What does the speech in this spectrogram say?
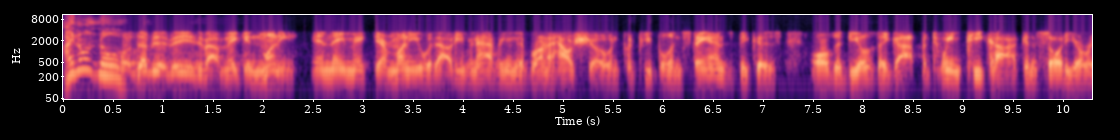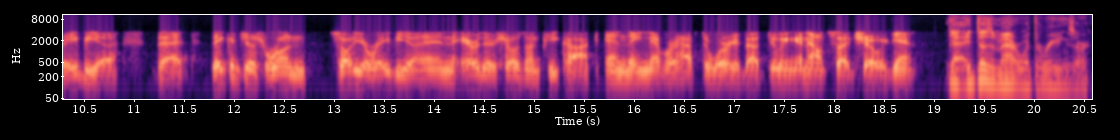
I don't know. Well, WWE is about making money, and they make their money without even having to run a house show and put people in stands because all the deals they got between Peacock and Saudi Arabia that they could just run Saudi Arabia and air their shows on Peacock, and they never have to worry about doing an outside show again. Yeah, it doesn't matter what the ratings are.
